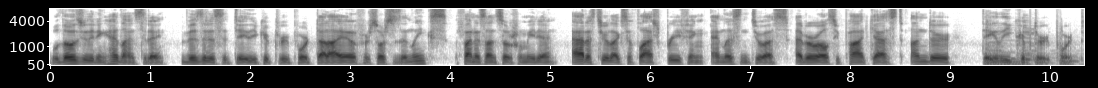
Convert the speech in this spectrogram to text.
Well, those are leading headlines today. Visit us at dailycryptoreport.io for sources and links. Find us on social media, add us to your Alexa Flash briefing, and listen to us everywhere else you podcast under Daily Crypto Report.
